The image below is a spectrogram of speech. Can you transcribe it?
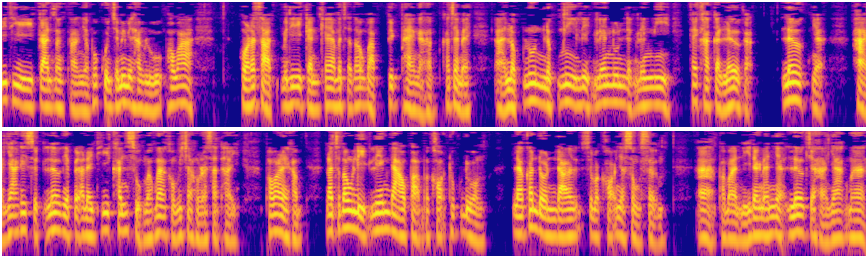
วิธีการต่างๆเนี่ยพวกคุณจะไม่มีทางรู้ เพราะว่าโหราศาสตร์วิธีการแก้มันจะต้องแบบพลิกแพลงอะครับเข้าใจไหมอ่าหลบนู่นหลบนี่หลีกเลี่ยงนู่นหลีกเลี่ยงนี่คล้ายๆกันเลิกอะเลิกเนี่ยหายากที่สุดเลิกเนี่ยเป็นอะไรที่ขั้นสูงมากๆของวิชาโหราศาสตร์ไทย เพราะว่าอะไรครับ เราจะต้องหลีกเลี่ยงดาวป่าประเคราะห์ทุกดวง แล้วก็โดนดาวสุภเคราะห์เนี่ยส่งเสริมอ่าประมาณนี้ดังนั้นเนี่ยเลิกจะหายากมาก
